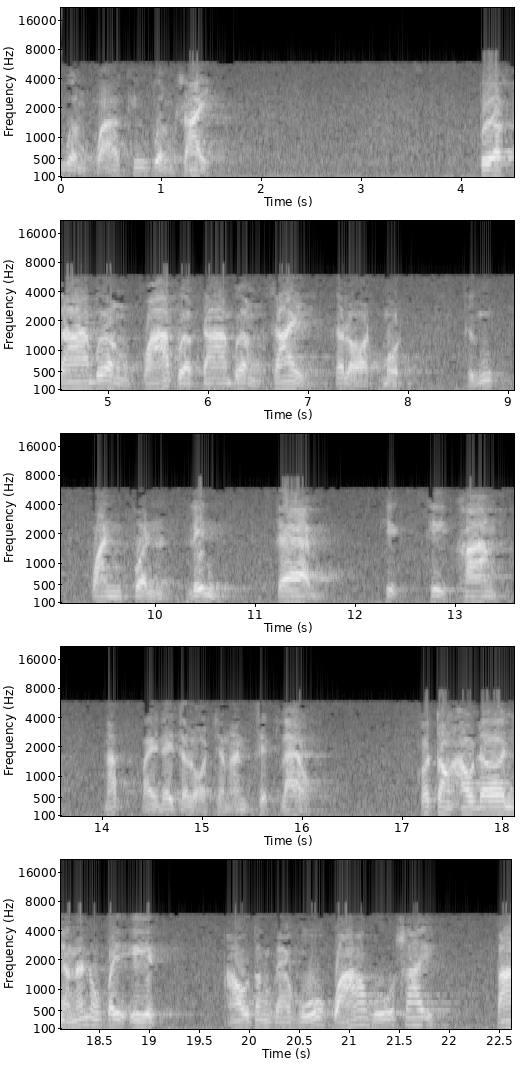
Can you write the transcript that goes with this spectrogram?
เบื้องขวาคิ้วเบื้องซ้าย เปลือกตาเบื้องขวาเปลือกตาเบื้องซ้ายตลอดหมด ถึงฟันฟนลิ้น แก้มที่ที่คาง นับไปได้ตลอดฉะนั้นเสร็จแล้ว ก็ต้องเอาเดินอย่างนั้นลงไปอีก เอาตั้งแต่หูขวาหูซ้ายตา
